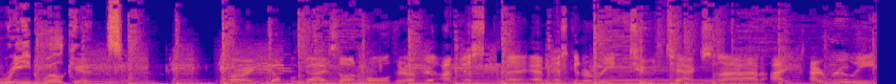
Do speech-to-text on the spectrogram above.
Reid Wilkins. All right, couple guys on hold here. I'm just, I'm just going to read two texts. I, I, I really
